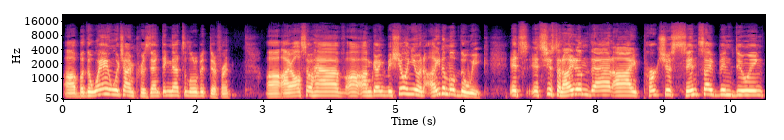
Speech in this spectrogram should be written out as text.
uh, but the way in which I'm presenting that's a little bit different. Uh, I also have, uh, I'm going to be showing you an item of the week. It's, it's just an item that I purchased since I've been doing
